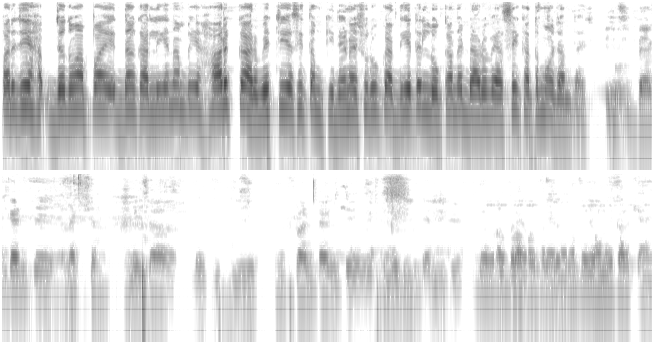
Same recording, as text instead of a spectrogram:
ਪਰ ਜੇ ਹ- ਜਦੋਂ ਆਪਾਂ ਇਦਾਂ ਕਰ ਲਈਏ ਨਾ ਵੀ ਹਰ ਘਰ ਵਿੱਚ ਹੀ ਅਸੀਂ ਧਮਕੀ ਦੇਣਾ ਸ਼ੁਰੂ ਕਰ ਦਈਏ ਤੇ ਲੋਕਾਂ ਦਾ ਡਰ ਵੈਸੇ ਹੀ ਖਤਮ ਹੋ ਜਾਂਦਾ ਹੈ। ਬੈਕ ਐਂਡ ਤੇ ਇਲੈਕਸ਼ਨ ਹਮੇਸ਼ਾ ਲਈ ਕੀਤੀ ਫਰੰਟ ਐਂਡ ਤੇ ਇੱਕ ਲੇਡੀ ਕੈਂਡੀਡੇਟ ਬਰਾਬਰ ਕਰਿਆ ਹੁਣੇ ਕਰਕੇ ਆਏ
